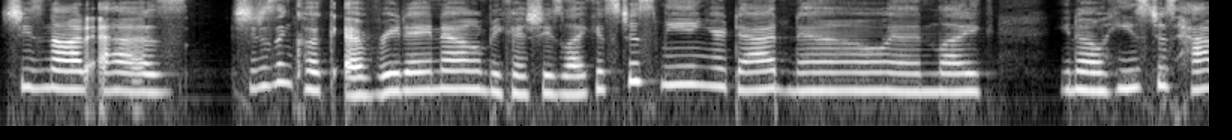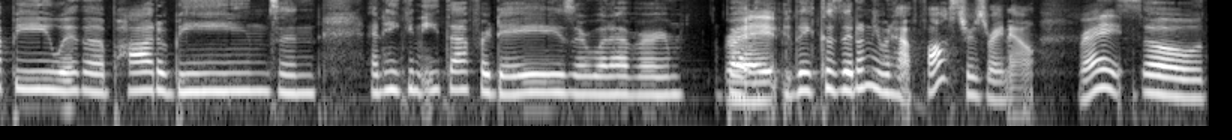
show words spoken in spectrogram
she's not as. She doesn't cook every day now because she's like, it's just me and your dad now, and like, you know, he's just happy with a pot of beans and and he can eat that for days or whatever. Right. Because they, don't even have Fosters right now, Right. so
